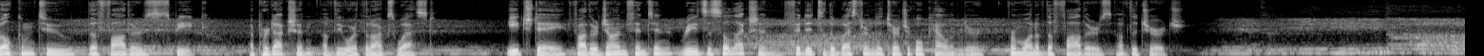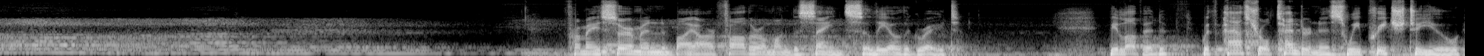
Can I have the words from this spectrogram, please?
Welcome to The Fathers Speak, a production of the Orthodox West. Each day, Father John Fenton reads a selection fitted to the Western liturgical calendar from one of the Fathers of the Church. From a sermon by our Father among the Saints, Leo the Great. Beloved, with pastoral tenderness we preach to you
